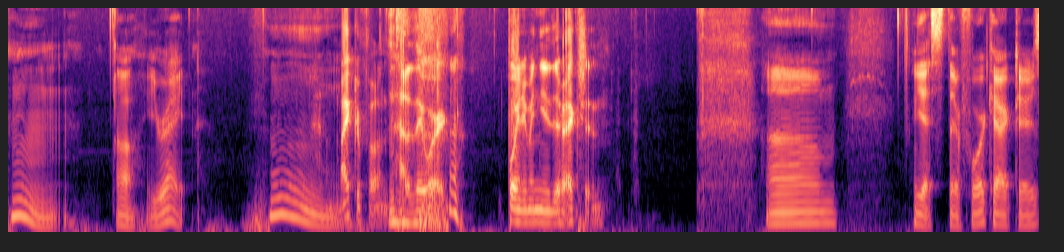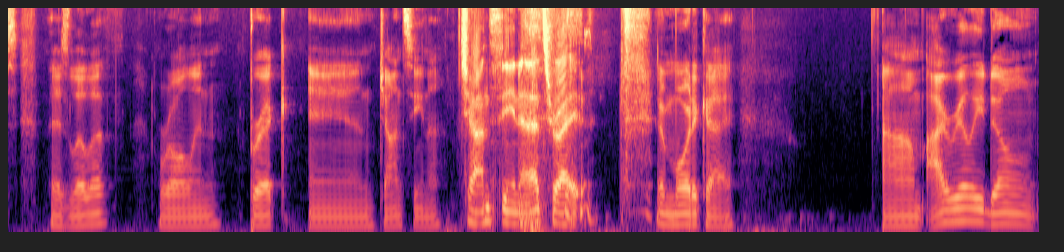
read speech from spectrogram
Hmm. Oh, you're right. Hmm. Microphones, how do they work? Point them in your direction. Um, yes, there are four characters. There's Lilith, Roland, Brick, and John Cena, John Cena, that's right. and Mordecai. Um, I really don't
